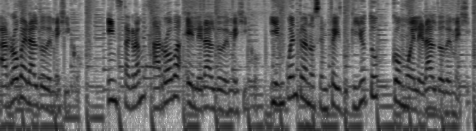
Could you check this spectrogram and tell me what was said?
arroba Heraldo de México. Instagram, arroba El Heraldo de México. Y encuéntranos en Facebook y YouTube como El Heraldo de México.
